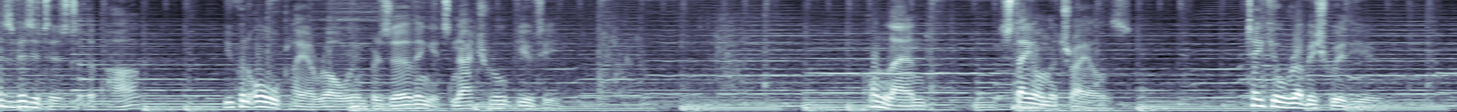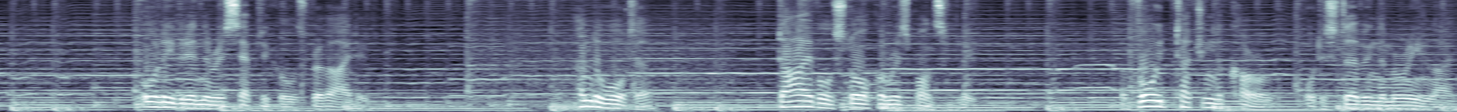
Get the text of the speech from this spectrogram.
As visitors to the park, you can all play a role in preserving its natural beauty. On land, stay on the trails. Take your rubbish with you, or leave it in the receptacles provided. Underwater, dive or snorkel responsibly. Avoid touching the coral or disturbing the marine life.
